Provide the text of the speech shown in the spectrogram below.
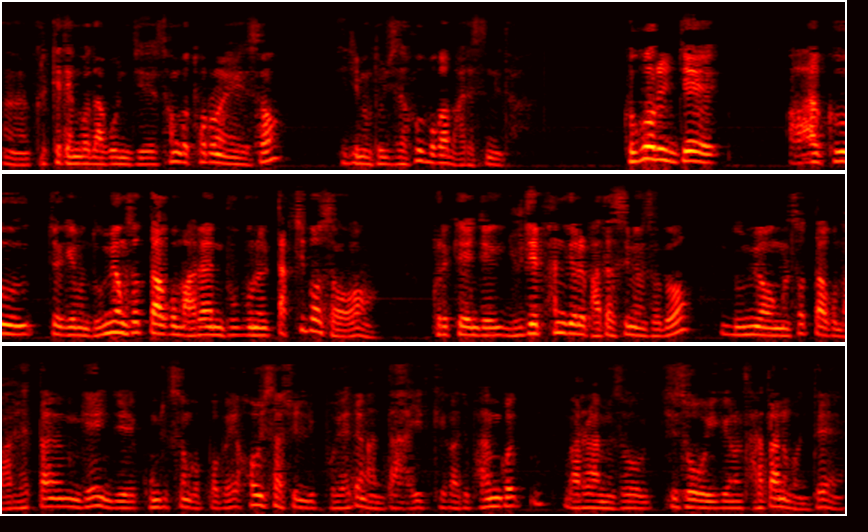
어, 그렇게 된 거다고 이제 선거 토론회에서 이재명 도지사 후보가 말했습니다. 그거를 이제 아 그 저기 뭐 누명 썼다고 말한 부분을 딱 집어서 그렇게 이제 유죄 판결을 받았으면서도 누명을 썼다고 말을 했다는 게 이제 공직선거법의 허위사실 유포에 해당한다 이렇게 가지고 반 것 말을 하면서 기소 의견을 달았다는 건데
